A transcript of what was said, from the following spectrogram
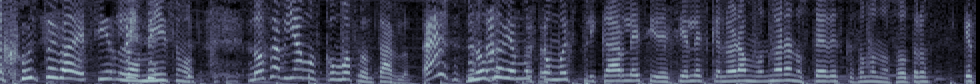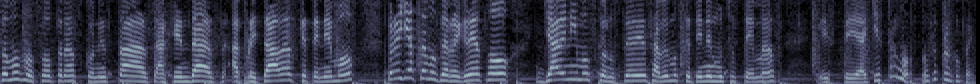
Justo iba a decir lo mismo. no sabíamos cómo afrontarlos. No sabíamos cómo explicarles y decirles que no éramos, no eran ustedes, que somos nosotros. que somos nosotras con estas agendas apretadas que tenemos, pero ya estamos de regreso, ya venimos con ustedes, sabemos que tienen muchos temas, este, aquí estamos, no se preocupen.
